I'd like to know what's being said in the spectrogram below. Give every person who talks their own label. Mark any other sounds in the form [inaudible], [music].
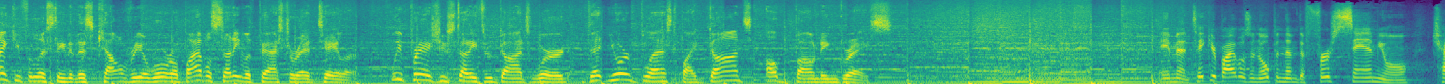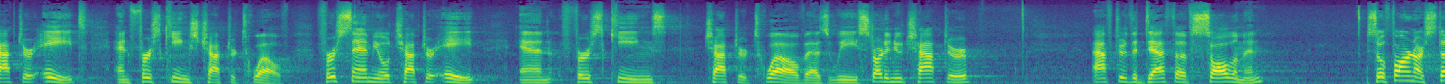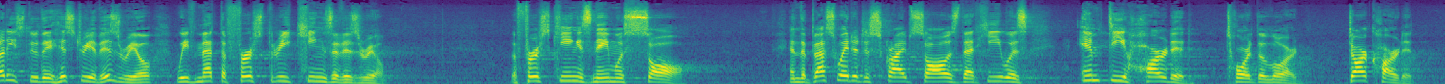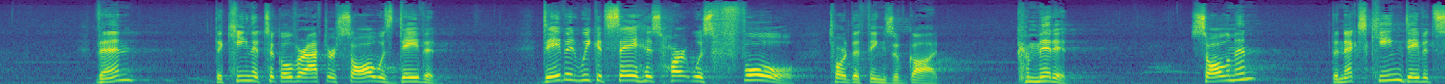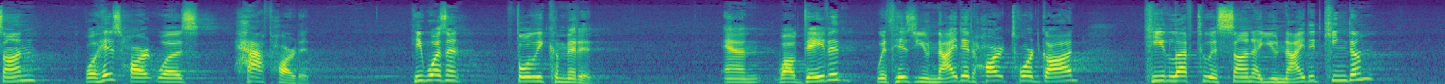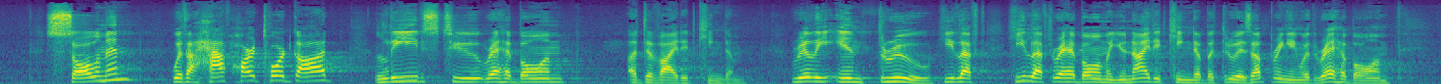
Speaker 1: Thank you for listening to this Calvary Aurora Bible study with Pastor Ed Taylor. We pray as you study through God's Word that you're blessed by God's abounding grace.
Speaker 2: Amen. Take your Bibles and open them to 1 Samuel chapter 8 and 1 Kings chapter 12. 1 Samuel chapter 8 and 1 Kings chapter 12 as we start a new chapter after the death of Solomon. So far in our studies through the history of Israel, we've met the first three kings of Israel. The first king, his name was Saul. And the best way to describe Saul is that he was empty hearted toward the Lord, dark hearted. Then, the king that took over after Saul was David. David, we could say his heart was full toward the things of God, committed. Solomon, the next king, David's son, well, his heart was half hearted. He wasn't fully committed. And while David, with his united heart toward God, he left to his son a united kingdom, Solomon, with a half heart toward God, leaves to Rehoboam a divided kingdom. Really, in through, he left, he left Rehoboam a united kingdom, but through his upbringing with Rehoboam,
